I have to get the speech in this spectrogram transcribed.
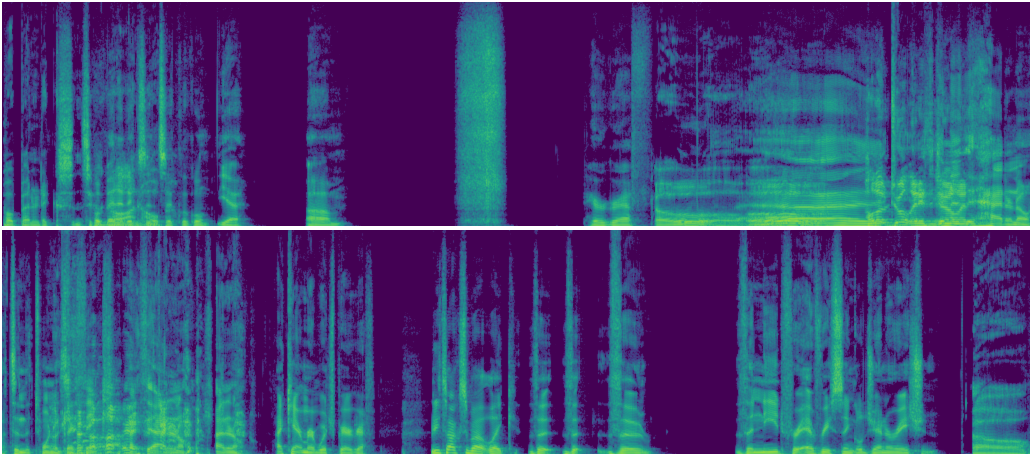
Pope Benedict's encyclical. Pope encyclical Benedict's encyclical. Yeah. Um, paragraph. Oh, oh. Uh, Hold up to it, ladies and in the- gentlemen. I don't know. It's in the 20s, I think. I, th- I don't know. I don't know. I can't remember which paragraph. But he talks about like the the the the need for every single generation Oh,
